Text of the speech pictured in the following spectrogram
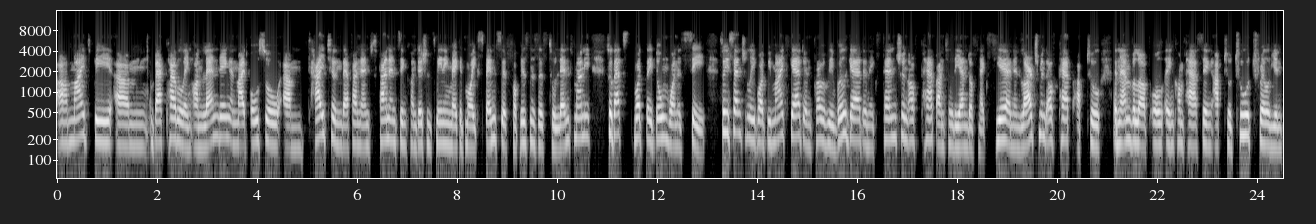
uh, might be um, backpedaling on lending and might also um, tighten their finance, financing conditions, meaning make it more expensive for businesses to lend money. So that's what they don't want to see. So essentially, what we might get and probably will get an extension of PEP until the end of next year, an enlargement of PEP up to an envelope all encompassing up to 2 trillion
